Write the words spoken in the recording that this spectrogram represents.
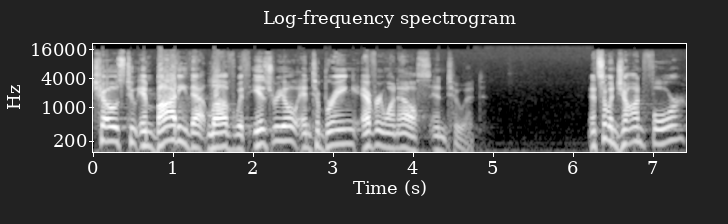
chose to embody that love with Israel and to bring everyone else into it. And so in John 4,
